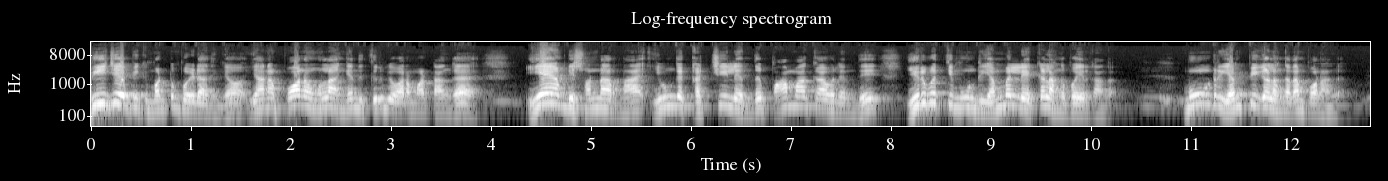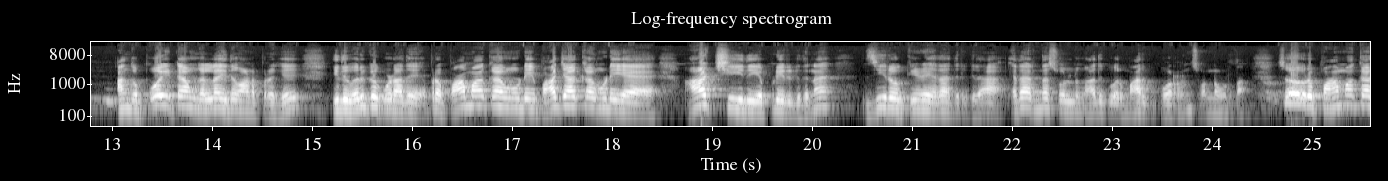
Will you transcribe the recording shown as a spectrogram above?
பிஜேபிக்கு மட்டும் போயிடாதீங்க. ஏன்னா போனவங்களாம் அங்கேருந்து திரும்பி வர மாட்டாங்க ஏன் அப்படி சொன்னார்னா இவங்க கட்சியிலேருந்து பாமகவிலேருந்து இருபத்தி மூன்று எம்எல்ஏக்கள் அங்கே போயிருக்காங்க. மூன்று எம்பிகள் அங்கே தான் போனாங்க. அங்கே போயிட்டு அவங்க எல்லாம் பிறகு இது வெறுக்கக்கூடாது. அப்புறம் பாமகவினுடைய பாஜகவினுடைய ஆட்சி இது எப்படி இருக்குதுன்னா ஜீரோ கீழே ஏதாவது இருக்குதா? எதா இருந்தால் சொல்லுங்கள் அதுக்கு ஒரு மார்க் போடுறேன்னு சொன்னவர் தான். ஸோ ஒரு பாமக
